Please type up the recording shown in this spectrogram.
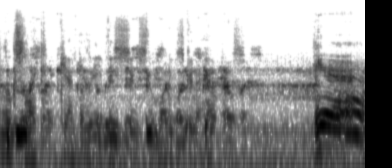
Unbelievable. Looks like Can't believe this suit's the one who's gonna help us. Yeah.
